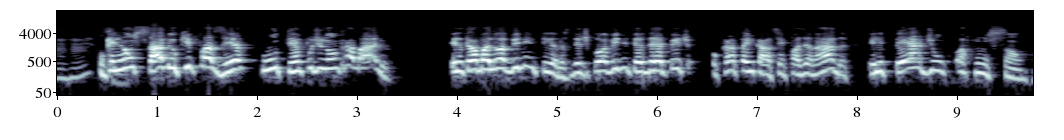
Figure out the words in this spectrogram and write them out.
Uhum. Porque ele não sabe o que fazer com o tempo de não trabalho. Ele trabalhou a vida inteira, se dedicou a vida inteira. De repente, o cara está em casa sem fazer nada, ele perde a função.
